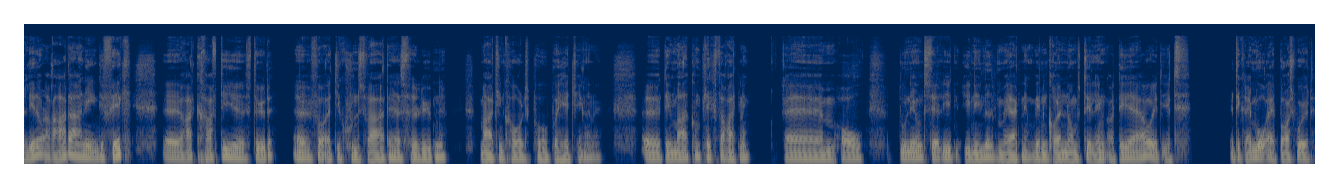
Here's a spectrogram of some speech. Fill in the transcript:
lidt under radaren egentlig fik øh, ret kraftig øh, støtte, øh, for at de kunne svare deres øh, løbende margin calls på, på hedgingerne. Øh, det er en meget kompleks forretning, øh, og du nævnte selv i, i en indledende bemærkning med den grønne omstilling, og det er jo et, et det grimme ord er et buzzword,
